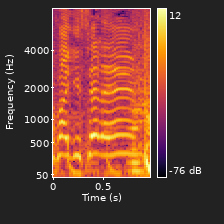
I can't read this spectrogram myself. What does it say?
Rafa Giselle, ¿eh?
